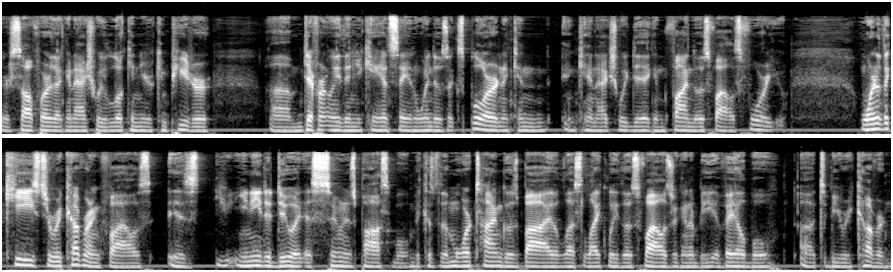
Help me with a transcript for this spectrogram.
There's software that can actually look in your computer um, differently than you can say in Windows Explorer, and it can and can actually dig and find those files for you. One of the keys to recovering files is you, you need to do it as soon as possible because the more time goes by, the less likely those files are going to be available uh, to be recovered.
